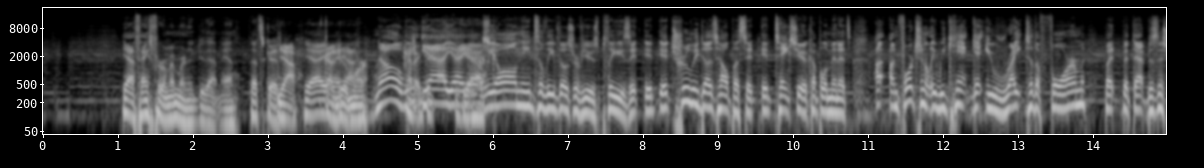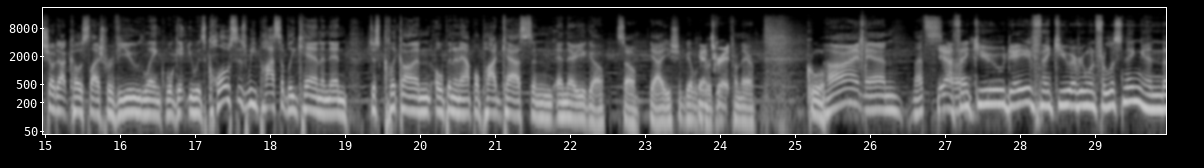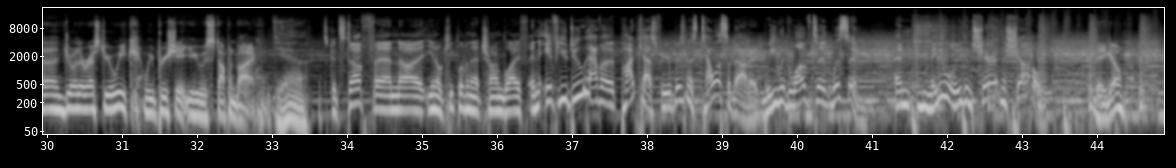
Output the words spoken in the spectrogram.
Yeah, thanks for remembering to do that, man. That's good. Yeah, yeah, gotta yeah, do yeah. it more. No, we, yeah, yeah, yeah. We all need to leave those reviews, please. It it, it truly does help us. It it takes you a couple of minutes. Uh, unfortunately, we can't get you right to the form, but but that businessshow.co slash review link will get you as close as we possibly can, and then just click on open an Apple Podcasts, and and there you go. So yeah, you should be able to yeah, great. from there. Cool. All right, man. That's yeah. Uh, thank you, Dave. Thank you, everyone, for listening, and uh, enjoy the rest of your week. We appreciate you stopping by. Yeah, it's good stuff, and uh, you know, keep living that charmed life. And if you do have a podcast for your business, tell us about it. We would love to listen, and maybe we'll even share it in the show. There you go.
